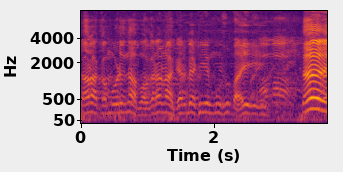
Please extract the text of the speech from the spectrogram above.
તારા કમોડીના ભોગરાના ઘેર બેઠી હું છું ભાઈ. તે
